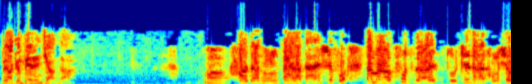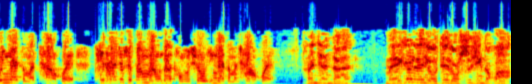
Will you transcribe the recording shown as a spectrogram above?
不要跟别人讲的。嗯，好的，明白了，感恩师傅。那么负责组织的同修应该怎么忏悔？其他就是帮忙的同修应该怎么忏悔？很简单，每个人有这种事情的话，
